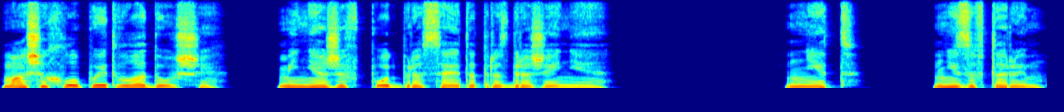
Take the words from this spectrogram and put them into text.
Маша хлопает в ладоши. Меня же в пот бросает от раздражения. Нет, не за вторым.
